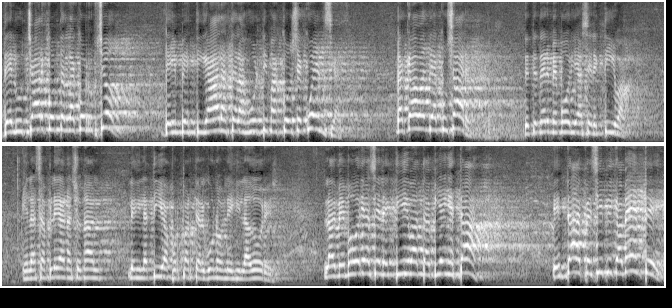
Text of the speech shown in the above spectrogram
de luchar contra la corrupción, de investigar hasta las últimas consecuencias. Me acaban de acusar de tener memoria selectiva en la Asamblea Nacional Legislativa por parte de algunos legisladores. La memoria selectiva también está, está específicamente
